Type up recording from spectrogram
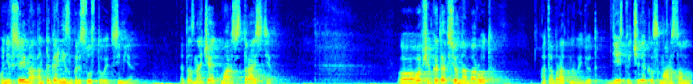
У них все время антагонизм присутствует в семье. Это означает Марс страсти. Э, в общем, когда все наоборот, от обратного идет. Действие человека с Марсом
